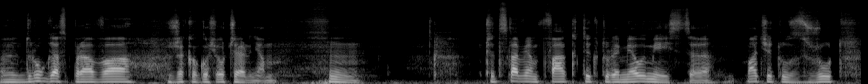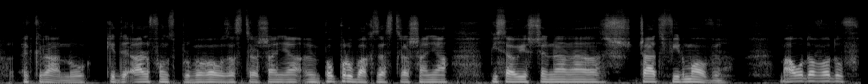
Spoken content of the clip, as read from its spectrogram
E, Druga sprawa, że kogoś oczerniam. Hmm. Przedstawiam fakty, które miały miejsce. Macie tu zrzut ekranu, kiedy Alfons próbował zastraszania, po próbach zastraszania pisał jeszcze na nasz czat firmowy. Mało dowodów,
